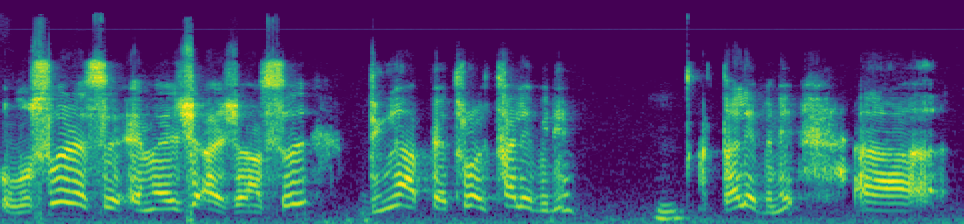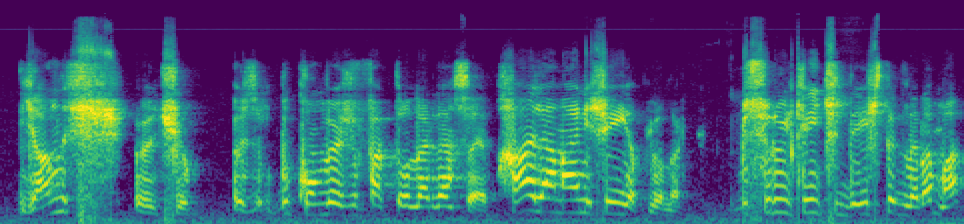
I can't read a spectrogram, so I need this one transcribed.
Uluslararası Enerji Ajansı dünya petrol talebini talebini e, yanlış ölçüyor. Bu conversion faktörlerden sebep. Halen aynı şeyi yapıyorlar. Bir sürü ülke için değiştirdiler ama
